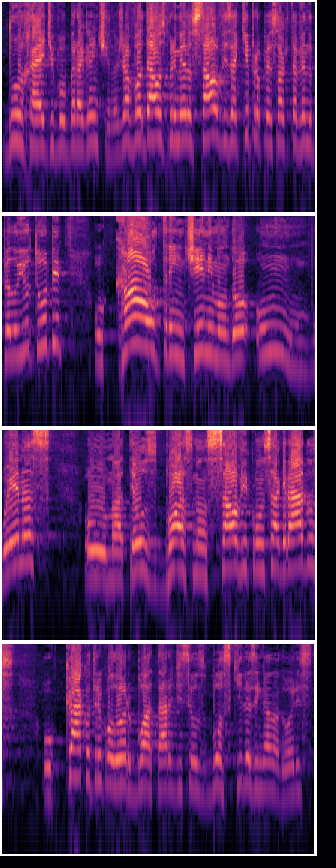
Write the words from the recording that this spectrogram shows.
do Red Bull Bragantino. Já vou dar os primeiros salves aqui para o pessoal que está vendo pelo YouTube. O Carl Trentini mandou um buenas o Matheus Bossman, salve consagrados, o Caco Tricolor, boa tarde, seus bosquilhas enganadores,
